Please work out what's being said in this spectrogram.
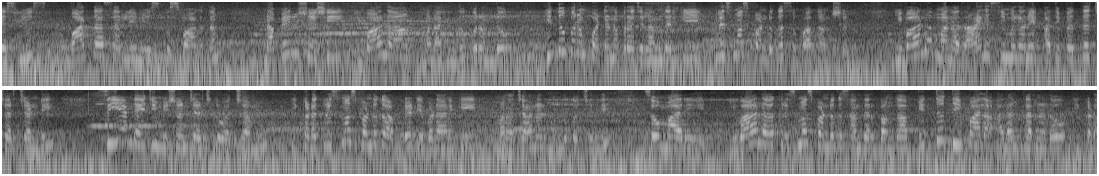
ఎస్ న్యూస్ వార్తా సర్లీ న్యూస్కు స్వాగతం. నా పేరు శశి. ఇవాళ మన హిందూపురంలో హిందూపురం పట్టణ ప్రజలందరికీ క్రిస్మస్ పండుగ శుభాకాంక్షలు. ఇవాళ మన రాయలసీమలోనే అతిపెద్ద చర్చ్ అండి సి మిషన్ చర్చ్కి వచ్చాము. ఇక్కడ క్రిస్మస్ పండుగ అప్డేట్ ఇవ్వడానికి మన ఛానల్ ముందుకొచ్చింది. సో మరి ఇవాళ క్రిస్మస్ పండుగ సందర్భంగా విద్యుత్ దీపాల అలంకరణలో ఇక్కడ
